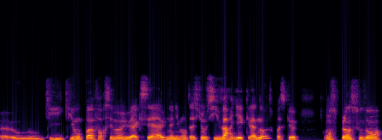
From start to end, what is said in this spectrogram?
euh, qui n'ont pas forcément eu accès à une alimentation aussi variée que la nôtre, parce que on se plaint souvent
